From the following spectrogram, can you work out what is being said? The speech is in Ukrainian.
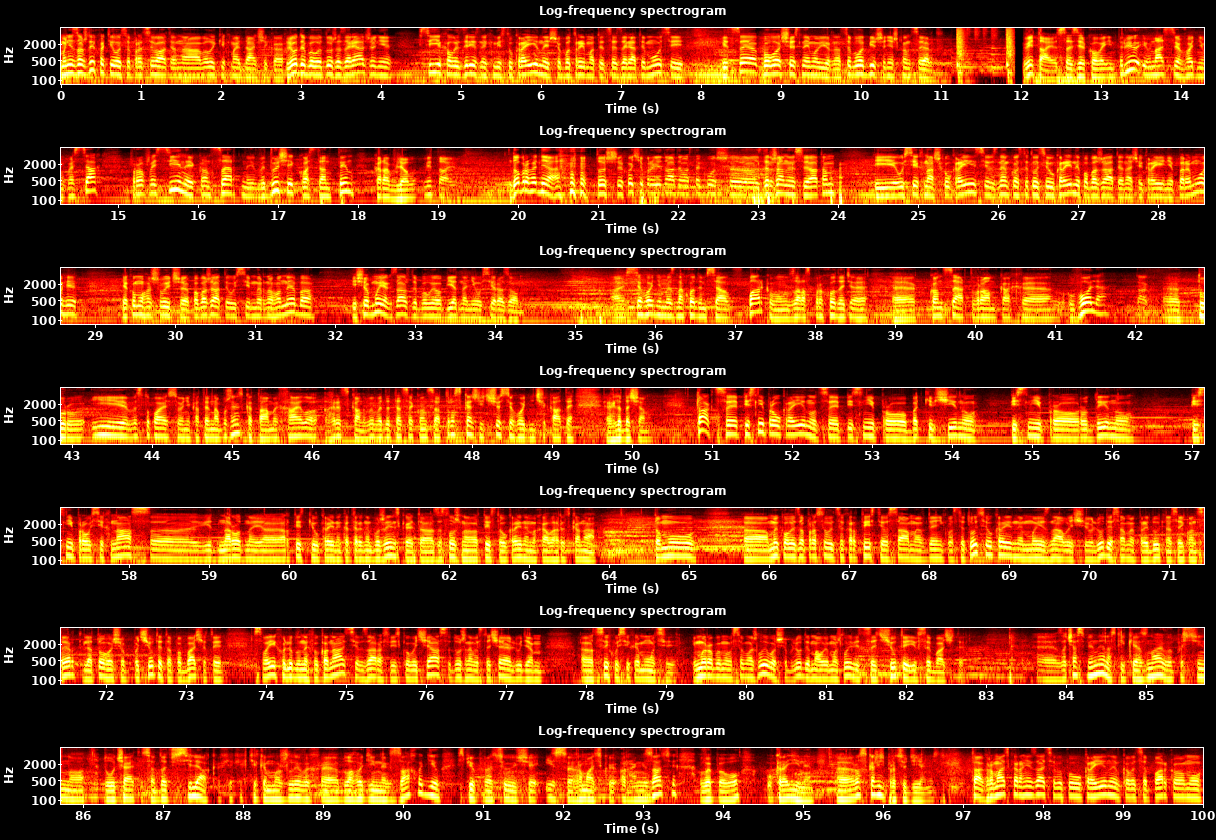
Мені завжди хотілося працювати на великих майданчиках. Люди були дуже заряджені, всі їхали з різних міст України, щоб отримати цей заряд емоцій. І це було щось неймовірне. Це було більше ніж концерт. Вітаю, це зіркове інтерв'ю. І в нас сьогодні в гостях професійний концертний ведучий Костянтин Корабльов. Вітаю. Доброго дня! Тож хочу привітати вас також е, з державним святом і усіх наших українців з Днем Конституції України, побажати нашій країні перемоги якомога швидше, побажати усім мирного неба і щоб ми, як завжди, були об'єднані усі разом. Сьогодні ми знаходимося в парковому. Зараз проходить е, е, концерт в рамках е, Воля. Так. Туру і виступає сьогодні Катерина Бужинська та Михайло Грицькан. Ви ведете цей концерт. Розкажіть, що сьогодні чекати глядачам. Так, це пісні про Україну, це пісні про батьківщину, пісні про родину, пісні про усіх нас е, від народної артистки України Катерини Божинської та заслуженого артиста України Михайла Грицькана. Тому е, ми, коли запросили цих артистів саме в День Конституції України, ми знали, що люди саме прийдуть на цей концерт для того, щоб почути та побачити своїх улюблених виконавців. Зараз військовий час дуже не вистачає людям е, цих усіх емоцій. І ми робимо все можливе, щоб люди мали можливість це чути і все бачити. Е, За час війни, наскільки я знаю, ви постійно долучаєтеся до всіляких, яких тільки можливих е, благодійних заходів, співпрацюючи із громадською організацією ВПО України. Е, Розкажіть про цю діяльність. Так, громадська організація ВПО України в КВЦ Парковому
